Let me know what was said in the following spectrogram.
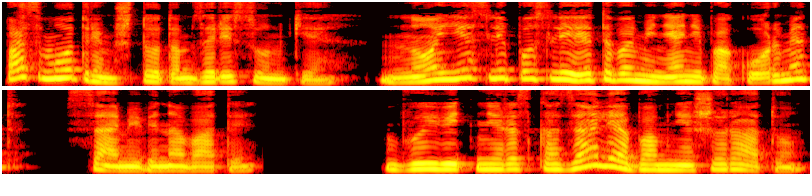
Посмотрим, что там за рисунки. Но если после этого меня не покормят, сами виноваты. Вы ведь не рассказали обо мне Ширату?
